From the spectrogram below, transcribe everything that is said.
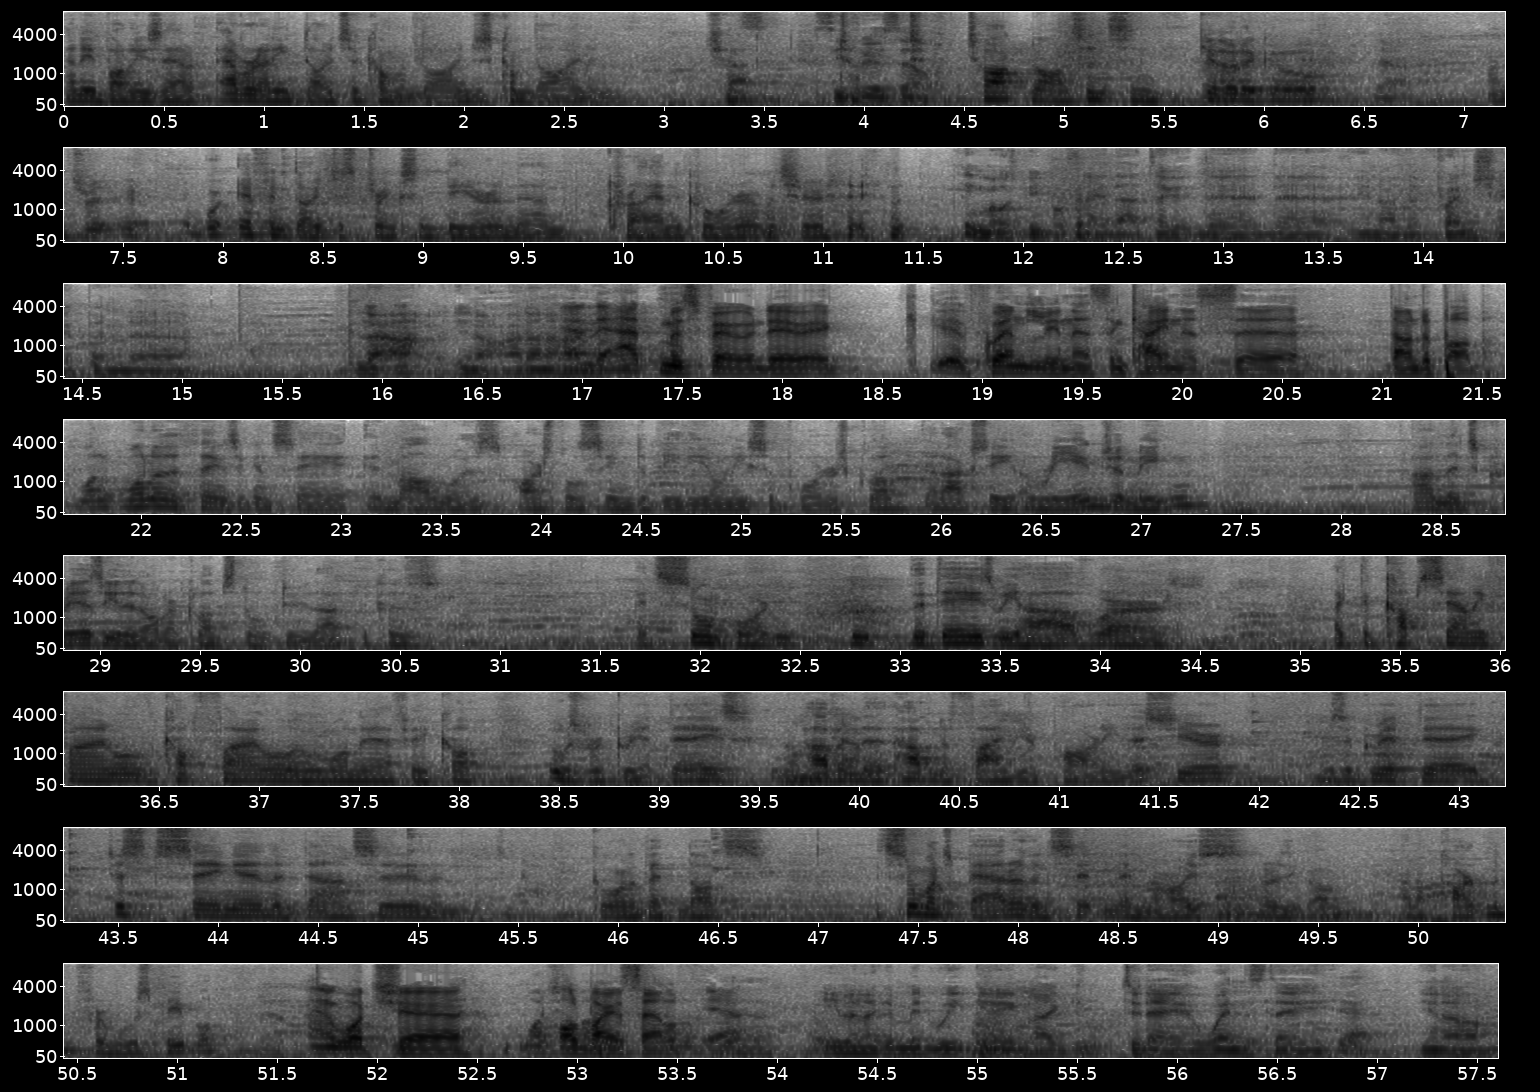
anybody's ever, ever any doubts of coming down, just come down and chat. See for yourself. Talk nonsense and give it a go. Yeah. And if, if in doubt, just drink some beer and then cry in the corner. But sure, I think most people say that the the, the you know the friendship and the because I I- you know I don't know how And the many- atmosphere and the friendliness and kindness uh, down the pub. one, one of the things I can say in Malmo is Arsenal seem to be the only supporters club that actually arrange a meeting, and it's crazy that other clubs don't do that because it's so important. The, the days we have where, like the cup semi final, the cup final, and we won the FA Cup, those were great days. You know, having the having the five year party this year was a great day. Just singing and dancing and going a bit nuts. It's so much better than sitting in the house or, the, or an apartment for most people. And watch, uh, Watch all by yourself. Yeah. even like a midweek game like today Wednesday Yeah. you know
